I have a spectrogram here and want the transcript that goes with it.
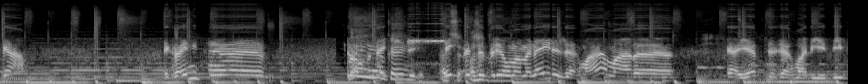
ja... Ik weet niet, eh... nee, oké. Okay. Ik ben de bril naar beneden, zeg maar, maar... Uh, ja, je hebt er, zeg maar, die, die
